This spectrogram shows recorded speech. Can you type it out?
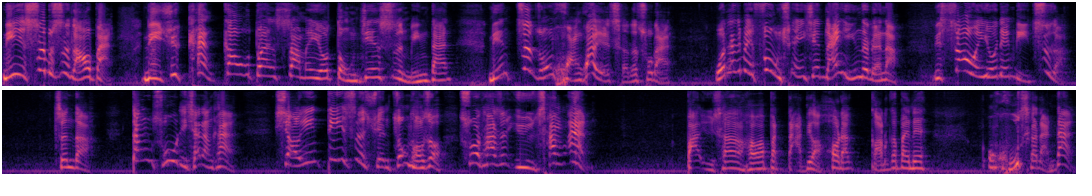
你是不是老板？你去看高端上面有董监事名单，连这种谎话也扯得出来。我在这边奉劝一些蓝营的人呐、你稍微有点理智啊！真的，当初你想想看，小英第一次选总统的时候说他是宇昌案，把宇昌案好好把打掉，后来搞了个半天胡扯懒蛋。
